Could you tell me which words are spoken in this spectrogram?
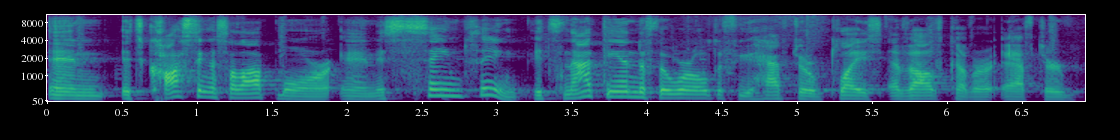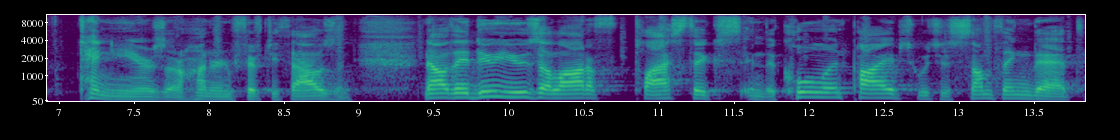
and it's costing us a lot more and it's the same thing. It's not the end of the world if you have to replace a valve cover after 10 years or 150,000. Now they do use a lot of plastics in the coolant pipes, which is something that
